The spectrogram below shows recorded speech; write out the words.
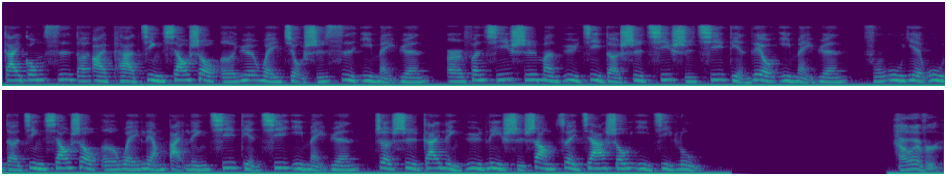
该公司的 iPad 净销售额约为九十四亿美元，而分析师们预计的是七十七点六亿美元。服务业务的净销售额为两百零七点七亿美元，这是该领域历史上最佳收益记录。However,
